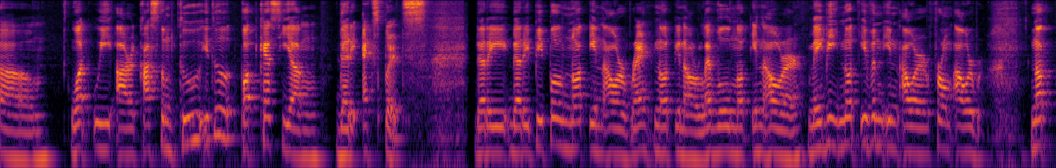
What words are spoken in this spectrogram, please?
um what we are accustomed to itu podcast yang dari experts. Dari dari people not in our rank not in our level not in our maybe not even in our from our not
